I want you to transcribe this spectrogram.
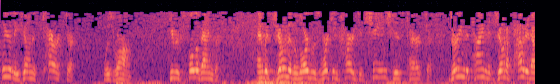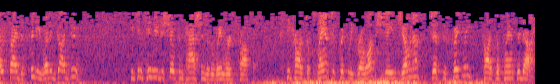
clearly Jonah's character was wrong. He was full of anger. And with Jonah, the Lord was working hard to change his character. During the time that Jonah pouted outside the city, what did God do? He continued to show compassion to the wayward prophet. He caused the plant to quickly grow up, shaved Jonah just as quickly, caused the plant to die.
